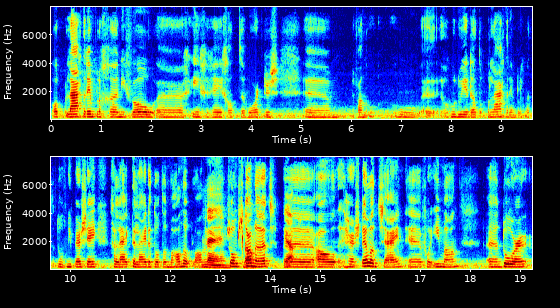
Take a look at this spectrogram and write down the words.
op laagdrempelig niveau ingeregeld wordt. Dus um, van uh, hoe doe je dat op een laagdrempelig? Maar het hoeft niet per se gelijk te leiden tot een behandelplan. Nee, Soms kan het uh, al herstellend zijn uh, voor iemand door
